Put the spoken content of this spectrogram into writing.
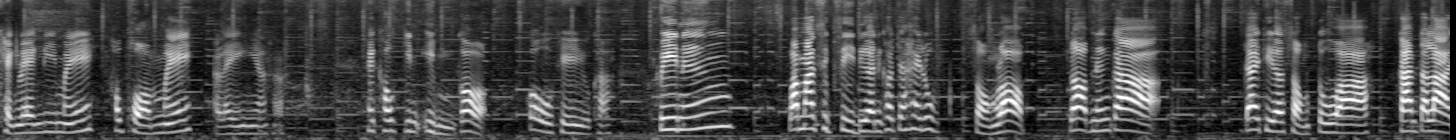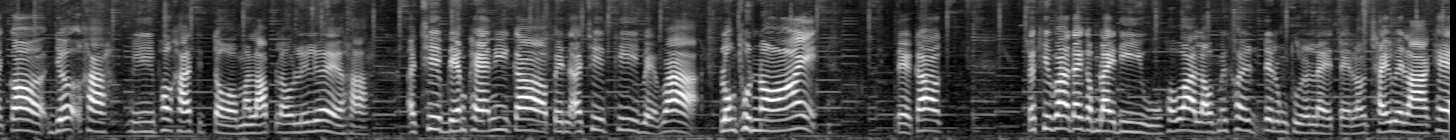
แข็งแรงดีไหม เขาผอมไหมอะไรอย่างเงี้ยค่ะ ให้เขากินอิ่มก็ก็โอเคอยู่ค่ะ ปีนึงประมาณ 14 เดือนเขาจะให้ลูกสองรอบ รอบนึงก็ได้ทีละสองตัว การตลาดก็เยอะค่ะ มีพ่อค้าติดต่อมารับเราเรื่อยๆค่ะ อาชีพเลี้ยงแพะนี่ก็เป็นอาชีพที่แบบว่าลงทุนน้อย แต่ก็ก็คิดว่าได้กำไรดีอยู่ เพราะว่าเราไม่ค่อยได้ลงทุนอะไร แต่เราใช้เวลาแค่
